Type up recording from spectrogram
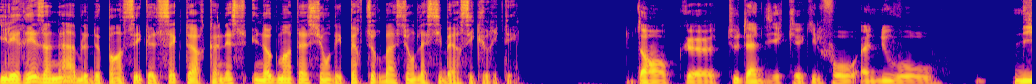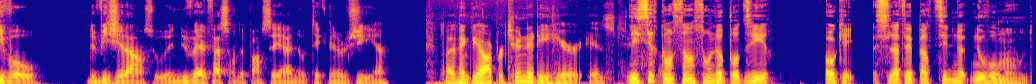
il est raisonnable de penser que le secteur connaisse une augmentation des perturbations de la cybersécurité. Donc, euh, tout indique qu'il faut un nouveau niveau de vigilance ou une nouvelle façon de penser à nos technologies. Hein? Les circonstances sont là pour dire OK, cela fait partie de notre nouveau monde.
